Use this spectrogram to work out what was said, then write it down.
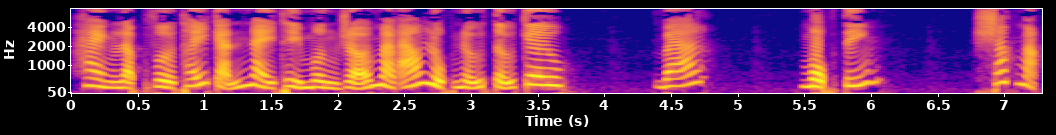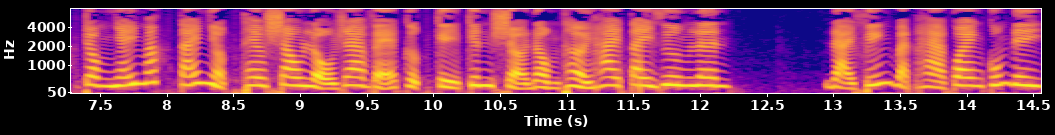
Hàng lập vừa thấy cảnh này thì mừng rỡ mà áo lục nữ tử kêu. Bá. Một tiếng. Sắc mặt trong nháy mắt tái nhật theo sau lộ ra vẻ cực kỳ kinh sợ đồng thời hai tay dương lên. Đại phiến bạch hà quan cúng đi.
